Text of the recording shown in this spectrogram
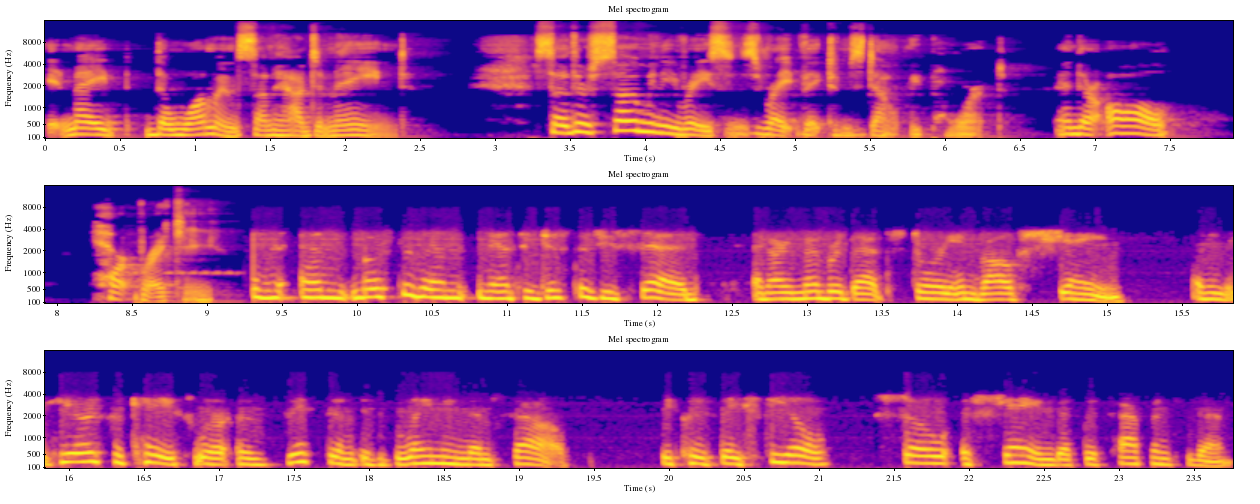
It made the woman somehow demeaned. So there's so many reasons rape victims don't report, and they're all heartbreaking. And, and most of them, Nancy, just as you said, and I remember that story involves shame. And here's a case where a victim is blaming themselves because they feel so ashamed that this happened to them.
